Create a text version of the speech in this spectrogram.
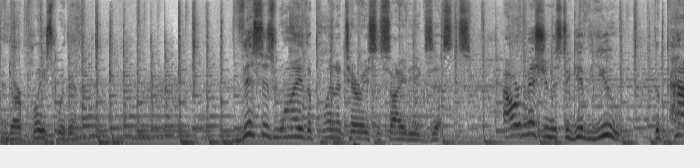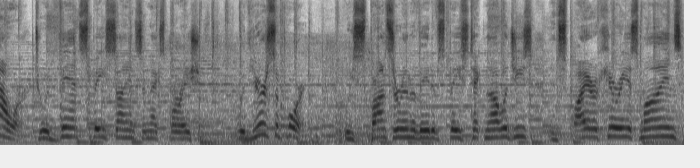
and our place within it. This is why the Planetary Society exists. Our mission is to give you the power to advance space science and exploration. With your support, we sponsor innovative space technologies, inspire curious minds,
